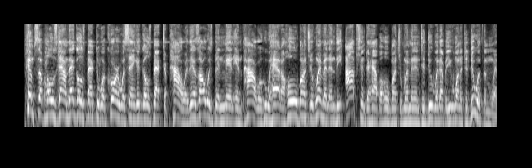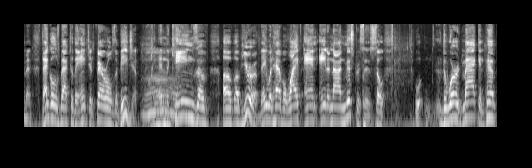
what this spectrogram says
pimps up, hoes down, that goes back to what Corey was saying. It goes back to power. There's always been men in power who had a whole bunch of women and the option to have a whole bunch of women and to do whatever you wanted to do with them women. That goes back to the ancient pharaohs of Egypt and the mm. kings of, of, of Europe. They would have a wife and eight or nine mistresses. So w- the word Mac and pimp,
